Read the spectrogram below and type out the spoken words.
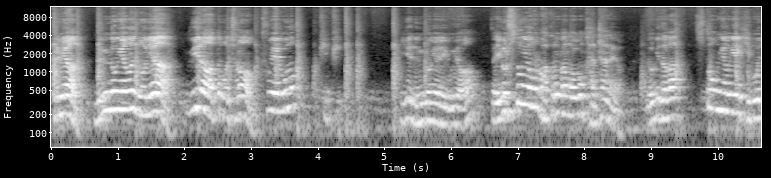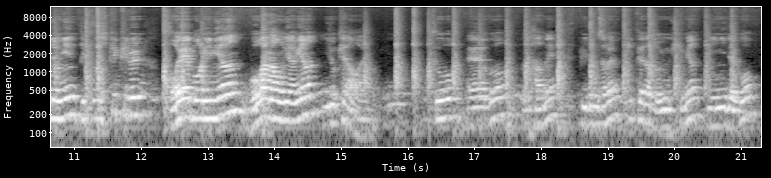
그러면 능동형은 뭐냐? 위에 나왔던 것처럼 투에브 pp. 이게 능동형이고요. 자, 이걸 수동형으로 바꾸는 방법은 간단해요. 여기다가 수동형의 기본형인 플러스 pp를 더해버리면 뭐가 나오냐면 이렇게 나와요. to have 그 다음에 비동사를 pp에다 적용시키면 in이 되고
